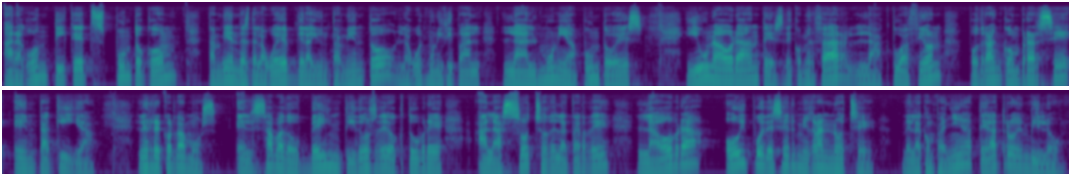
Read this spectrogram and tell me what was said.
aragontickets.com, también desde la web del ayuntamiento, la web municipal laalmunia.es y una hora antes de comenzar la actuación podrán comprarse en taquilla. Les recordamos el sábado 22 de octubre a las 8 de la tarde la obra Hoy puede ser mi gran noche de la compañía Teatro en Vilo.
